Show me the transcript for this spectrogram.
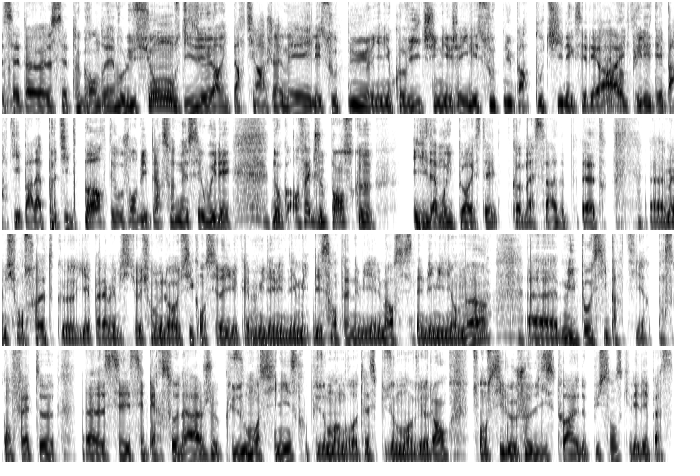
cette, cette grande révolution. On se disait, ah, il partira jamais, il est soutenu, Yanukovych, il est, il est soutenu par Poutine, etc. Et puis il était parti par la petite porte et aujourd'hui personne ne sait où il est. Donc en fait, je pense que Évidemment, il peut rester, comme Assad peut-être, euh, même si on souhaite qu'il n'y ait pas la même situation en Biélorussie qu'en Syrie, il y a quand même eu des, centaines de milliers de morts, si ce n'est des millions de morts. Euh, mais il peut aussi partir, parce qu'en fait, euh, ces, ces, personnages, plus ou moins sinistres, plus ou moins grotesques, plus ou moins violents, sont aussi le jeu de l'histoire et de puissance qui les dépasse.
